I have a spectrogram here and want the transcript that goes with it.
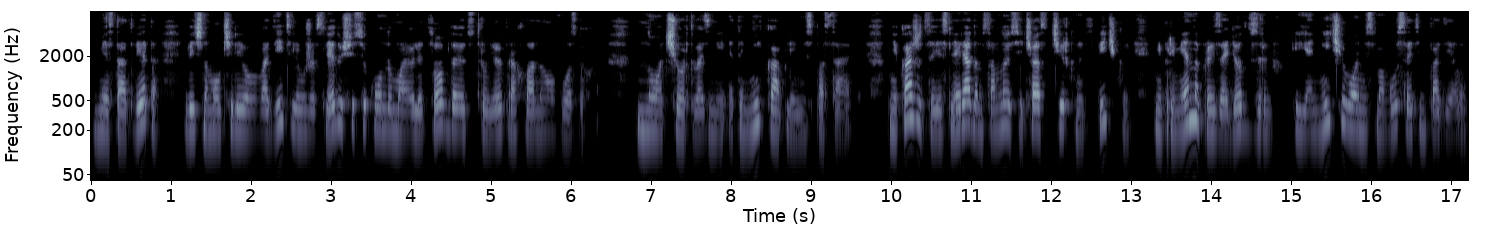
Вместо ответа вечно молчаливого водителя уже в следующую секунду мое лицо обдает струей прохладного воздуха. Но, черт возьми, это ни капли не спасает. Мне кажется, если рядом со мной сейчас чиркнуть спичкой, непременно произойдет взрыв, и я ничего не смогу с этим поделать.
